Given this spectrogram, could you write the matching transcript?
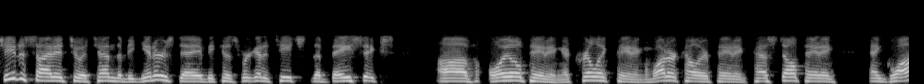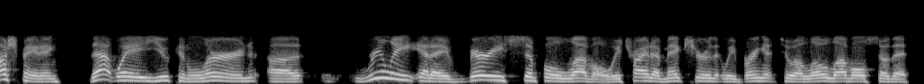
She decided to attend the beginner's day because we're going to teach the basics of oil painting, acrylic painting, watercolor painting, pastel painting, and gouache painting that way you can learn uh, really at a very simple level. We try to make sure that we bring it to a low level so that,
